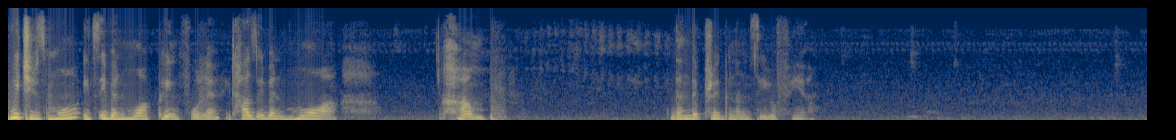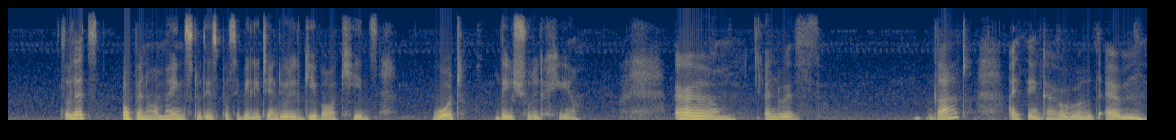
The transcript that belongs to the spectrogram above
which is more, it's even more painful. Eh? It has even more harm than the pregnancy you fear. So let's open our minds to this possibility and we'll give our kids what they should hear. Um, and with that, I think I would um,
